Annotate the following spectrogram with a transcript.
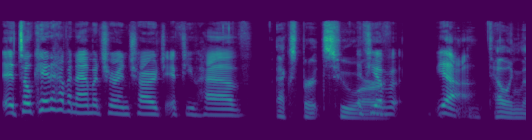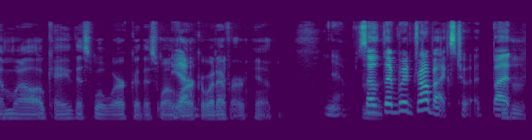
it's okay to have an amateur in charge if you have, Experts who if are you have, yeah, telling them, well, okay, this will work or this won't Yeah. work or whatever. Yeah. Yeah. So Mm. there were drawbacks to it. But Mhm.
